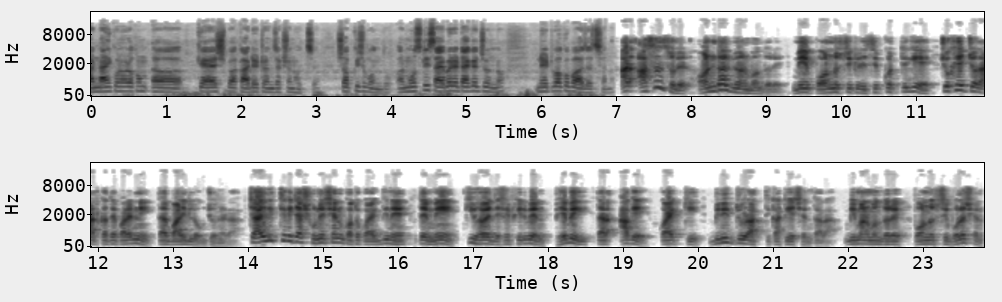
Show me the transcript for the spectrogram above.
আর নাই কোনো রকম ক্যাশ বা কার্ডের ট্রানজাকশন হচ্ছে। সব কিছু বন্ধ। আর মোস্টলি সাইবার অ্যাটাকের জন্য নেটওয়ার্কও পাওয়া যাচ্ছে না। আর আসানসোলের অন্ডাল বিমানবন্দরে মেয়ে পর্ণশ্রীকে রিসিভ করতে গিয়ে চোখের জল আটকাতে পারেননি তার বাড়ির লোকজনেরা। চারিদিক থেকে যা শুনেছেন গত কয়েকদিনে তে মেয়ে কীভাবে দেশে ফিরবেন ভেবেই তার আগে কয়েকটি বিনিদ্র রাত্রি কাটিয়েছেন তারা। বিমানবন্দরে পর্ণশ্রী বলেছেন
